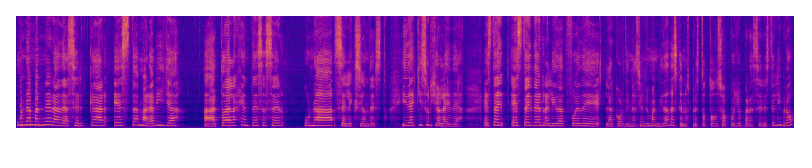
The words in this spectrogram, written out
una manera de acercar esta maravilla a toda la gente es hacer una selección de esto. Y de aquí surgió la idea. Esta, esta idea en realidad fue de la Coordinación de Humanidades que nos prestó todo su apoyo para hacer este libro.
